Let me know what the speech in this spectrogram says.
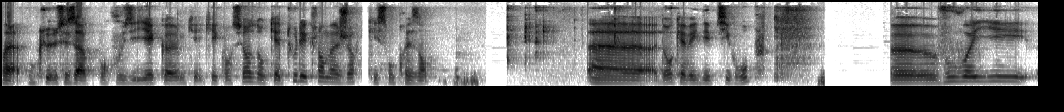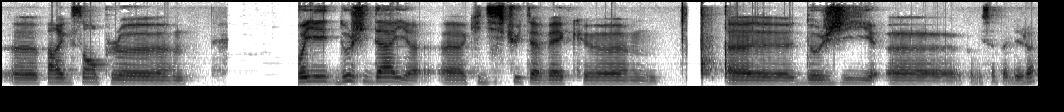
Voilà, donc euh, c'est ça, pour que vous ayez quand même qui est conscience. Donc il y a tous les clans majeurs qui sont présents. Euh, donc avec des petits groupes. Euh, vous voyez par exemple, vous voyez Dojidai qui discute avec Doji, comment il s'appelle déjà?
